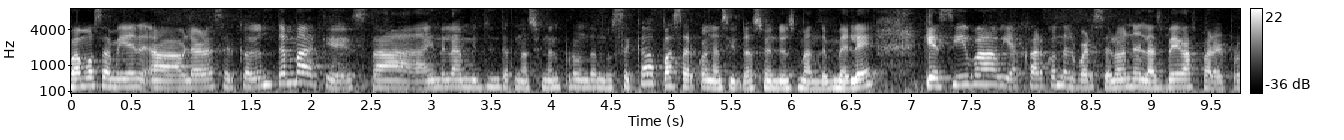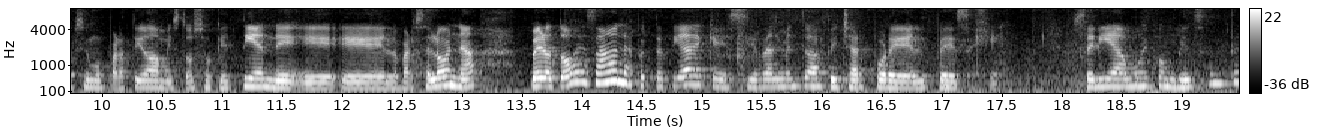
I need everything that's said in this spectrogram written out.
Vamos también a hablar acerca de un tema que está en el ámbito internacional preguntándose qué va a pasar con la situación de Usman Dembélé, que sí va a viajar con el Barcelona en Las Vegas para el próximo partido amistoso que tiene eh, el Barcelona, pero todos están en la expectativa de que si realmente va a fichar por el PSG. Sería muy convincente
